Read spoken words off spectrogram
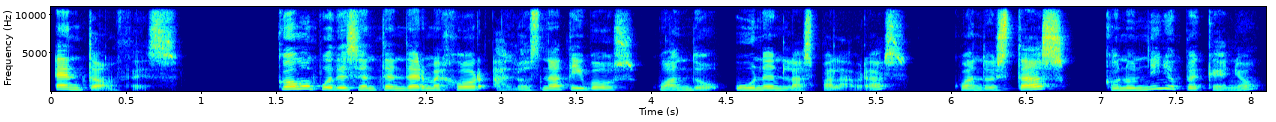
Entonces, ¿cómo puedes entender mejor a los nativos cuando unen las palabras? Cuando estás con un niño pequeño,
